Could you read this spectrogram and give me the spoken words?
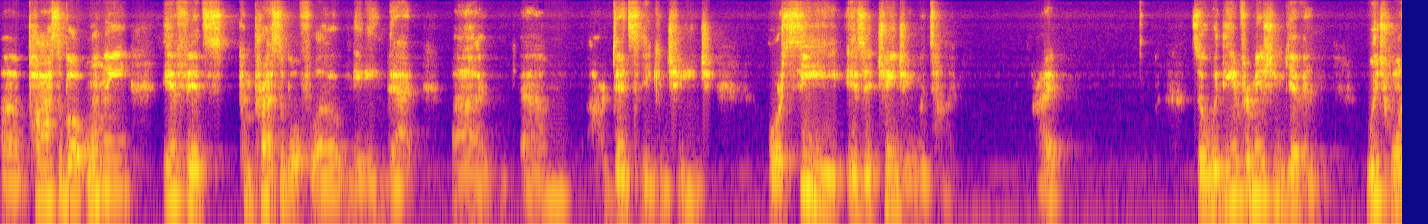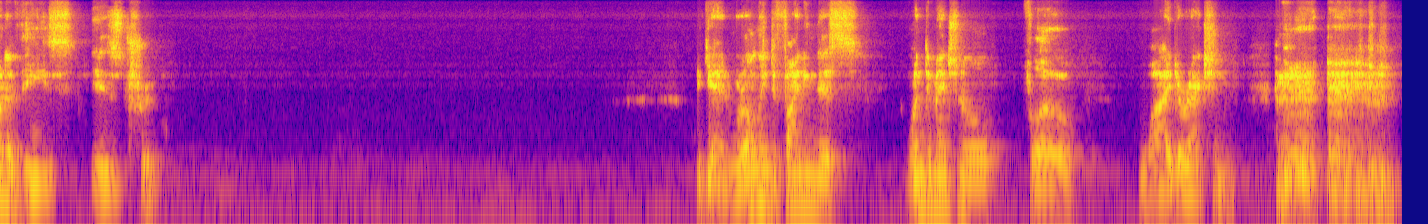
uh, possible only if it's compressible flow, meaning that uh, um, our density can change? Or C, is it changing with time? Right? So with the information given, which one of these is true? again, we're only defining this one dimensional flow, y direction.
